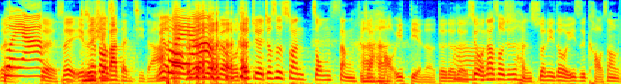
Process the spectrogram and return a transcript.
对呀，对，所以也没有到学霸等级的，没有，没有，没有，没有，我就觉得就是算中上比较好一点了，对对对，所以我那时候就是很顺利，都有一直考上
